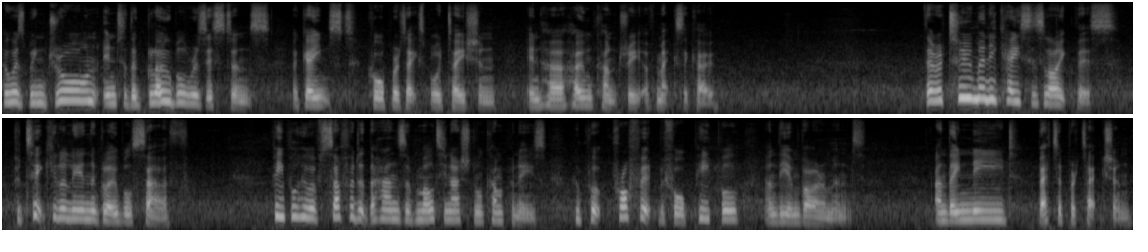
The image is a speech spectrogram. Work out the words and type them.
who has been drawn into the global resistance against corporate exploitation in her home country of Mexico. There are too many cases like this, particularly in the global south. People who have suffered at the hands of multinational companies who put profit before people and the environment. And they need better protection.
